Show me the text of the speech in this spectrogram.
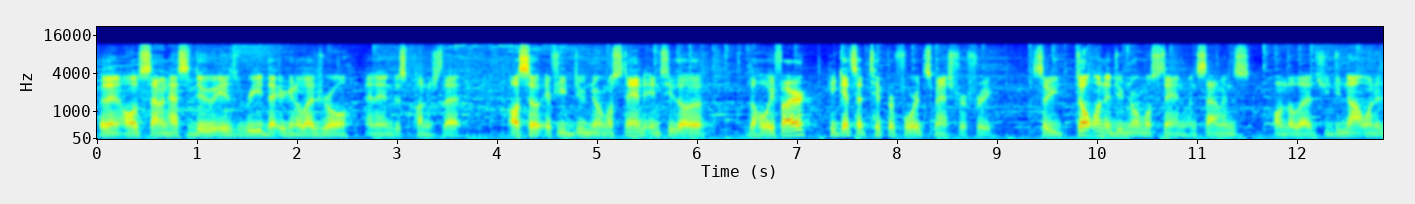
But then all Simon has to do is read that you're gonna ledge roll and then just punish that. Also, if you do normal stand into the, the Holy Fire, he gets a tipper forward smash for free. So you don't wanna do normal stand when Simon's on the ledge. You do not wanna,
